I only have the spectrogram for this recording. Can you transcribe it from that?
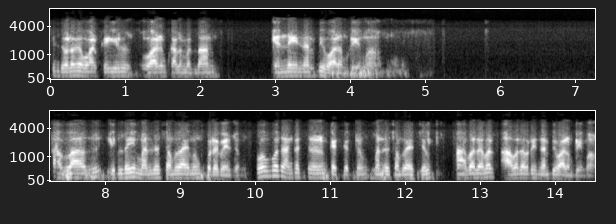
இந்த உலக வாழ்க்கையில் வாழும் காலமெல்லாம் என்னை நம்பி வாழ முடியுமா? அவ்வாறு இல்லை மனித சமுதாயமும் கூட வேண்டும். ஒவ்வொரு அங்கத்தினரும் கேட்கட்டும் மனித சமுதாயத்தில் அவரவர் அவரவரை நம்பி வாழ முடியுமா?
